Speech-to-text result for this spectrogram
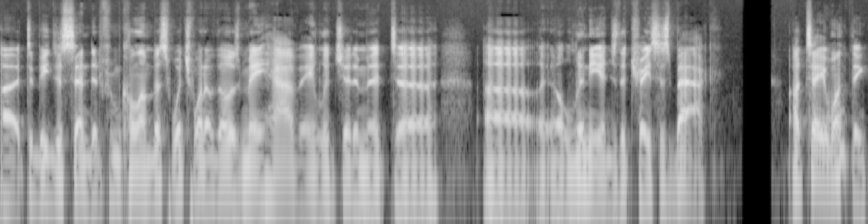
uh, to be descended from Columbus, which one of those may have a legitimate uh, uh, you know, lineage that traces back. I'll tell you one thing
